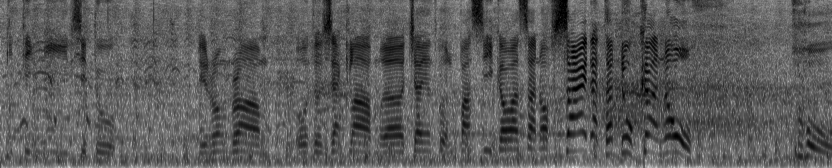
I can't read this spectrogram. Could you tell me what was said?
Kaki tinggi di situ. Di Rom Bram untuk Zach Lam. Berjaya untuk melepasi kawasan offside dan tandukan. Oh. Oh.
